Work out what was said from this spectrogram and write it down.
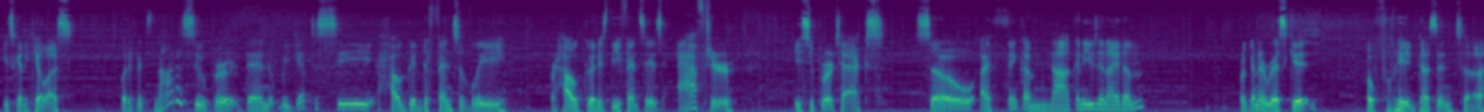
he's gonna kill us. But if it's not a super, then we get to see how good defensively or how good his defense is after these super attacks. So I think I'm not going to use an item. We're going to risk it. Hopefully it doesn't uh,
